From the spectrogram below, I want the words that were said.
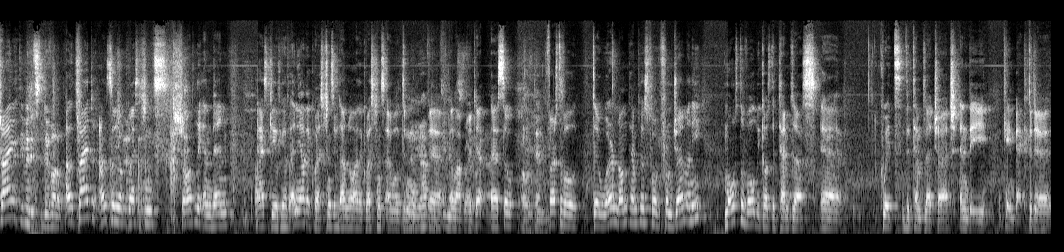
try. 20 minutes to develop. I'll try to answer your questions shortly and then ask you if you have any other questions. If there are no other questions, I will then No, you have 20 uh, elaborate. Yeah. Uh, so first of all, there were non-Templars from from Germany. Most of all because the Templars uh, quit the Templar Church and they came back to the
